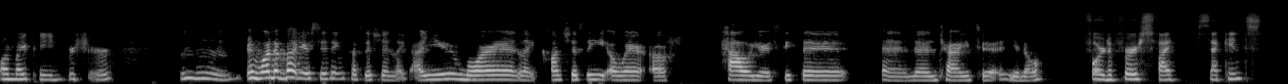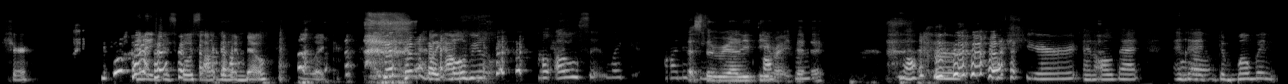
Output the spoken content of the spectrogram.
on my pain for sure. hmm And what about your sitting position? Like, are you more like consciously aware of how you're seated and then trying to, you know? For the first five seconds, sure. and it just goes out the window. Like, like I'll be, I'll, I'll sit like on That's the reality right there. Posture, posture and all that. And Uh-huh. then the moment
